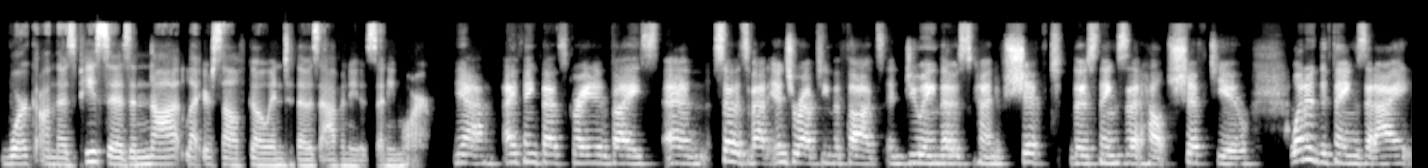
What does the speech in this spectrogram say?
work on those pieces and not let yourself go into those avenues anymore. Yeah, I think that's great advice. And so it's about interrupting the thoughts and doing those kind of shift, those things that help shift you. One of the things that I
